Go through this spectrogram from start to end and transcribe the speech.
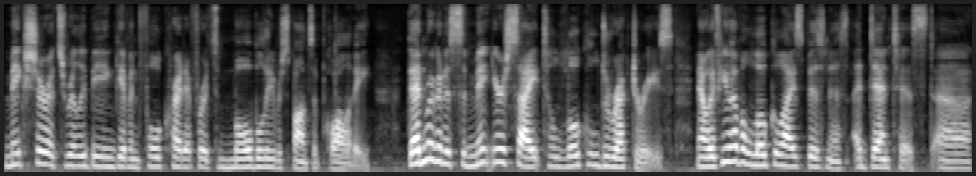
Make sure it's really being given full credit for its mobily responsive quality. Then we're going to submit your site to local directories. Now, if you have a localized business, a dentist, uh,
